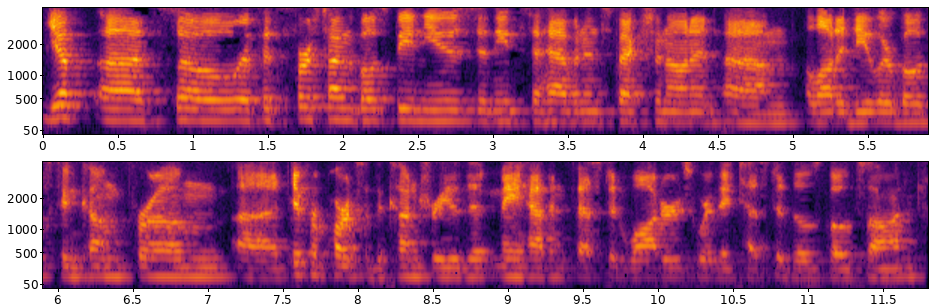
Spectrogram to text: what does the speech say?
Yep. Uh, so if it's the first time the boat's being used, it needs to have an inspection on it. Um, a lot of dealer boats can come from uh, different parts of the country that may have infested waters where they tested those boats on.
